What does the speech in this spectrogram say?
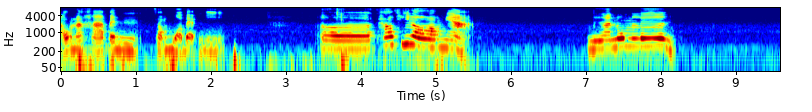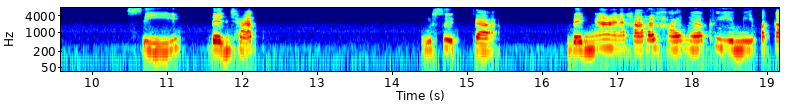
วนะคะ เป็นสองหัวแบบนี้ เอ่อ เท่าที่ลองเนี่ย เนื้อนุ่มลื่น สีเด่นชัด รู้สึกจะเบลนง่ายนะคะ คล้ายๆ เนื้อครีมมีประก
